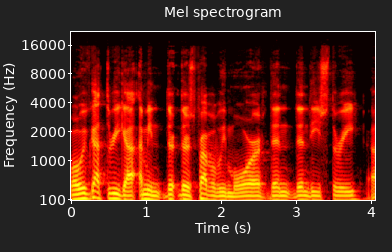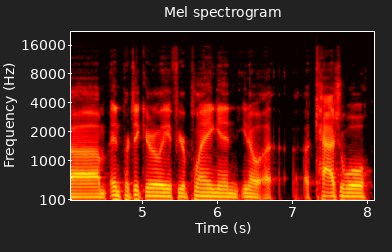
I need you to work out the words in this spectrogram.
Well, we've got three guys. I mean, there, there's probably more than than these three. Um, and particularly if you're playing in, you know, a, a, casual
